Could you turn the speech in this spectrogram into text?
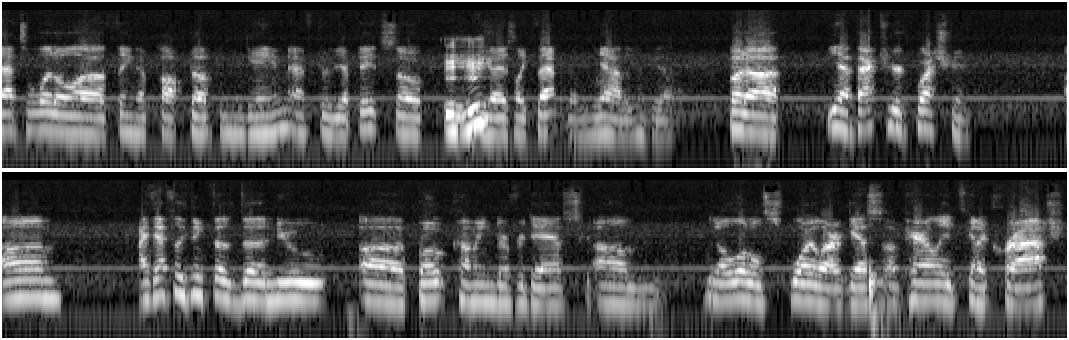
that's a little uh, thing that popped up in the game after the update. So if hmm you guys like that, then yeah, there's gonna be that. But uh, yeah, back to your question. Um, I definitely think the the new uh boat coming to Verdansk. Um, you know, a little spoiler, I guess. Apparently, it's gonna crash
